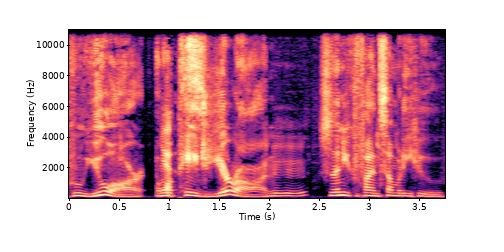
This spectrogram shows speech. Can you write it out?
who you are and what page you're on. Mm-hmm. So then you can find somebody who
